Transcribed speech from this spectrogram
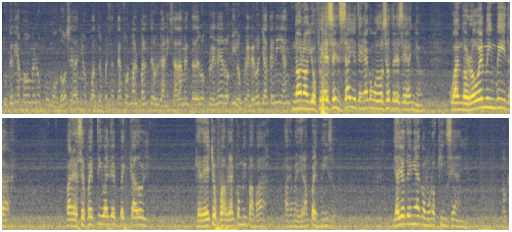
tú tenías más o menos como 12 años cuando empezaste a formar parte organizadamente de los pleneros y los pleneros ya tenían... No, no, yo fui a ese ensayo y tenía como 12 o 13 años. Cuando Robert me invita para ese festival del pescador, que de hecho fue a hablar con mi papá para que me dieran permiso. Ya yo tenía como unos 15 años. Ok.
